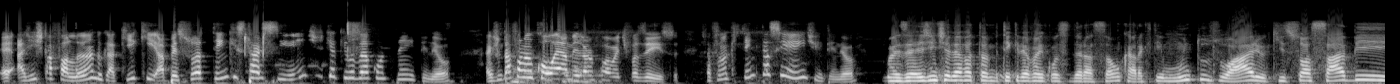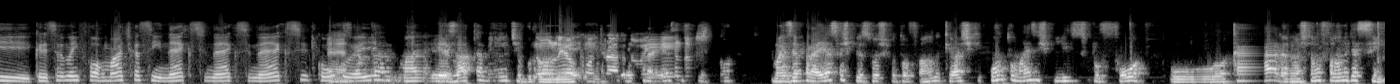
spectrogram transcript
É, a gente tá falando aqui que a pessoa tem que estar ciente de que aquilo vai acontecer, entendeu? A gente não tá falando qual é a melhor forma de fazer isso. A gente tá falando que tem que estar ciente, entendeu? Mas aí a gente leva também tem que levar em consideração, cara, que tem muito usuário que só sabe crescer na informática assim, next, next, next, concluir. Mas- exatamente, Bruno. Não leu o É- contrato é do pra essas Windows. pessoas- Mas é para essas pessoas que eu estou falando que eu acho que quanto mais explícito for, o cara, nós estamos falando de assim,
